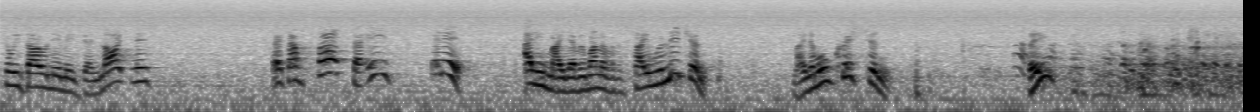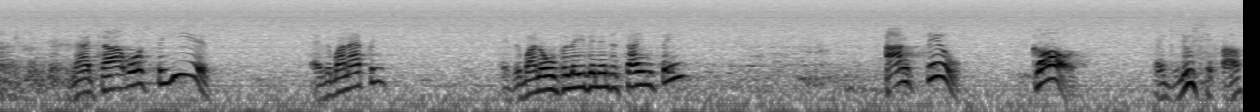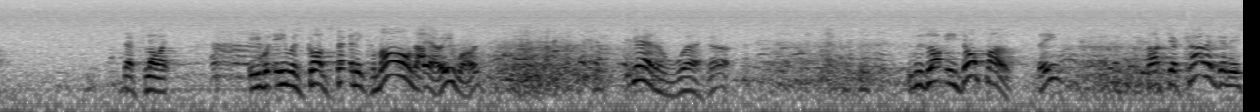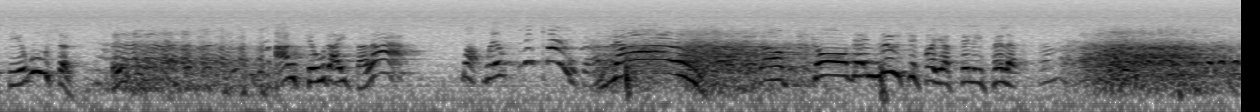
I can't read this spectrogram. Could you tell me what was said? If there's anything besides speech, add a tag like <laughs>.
to his own image and likeness. It's a fact, that is, isn't it? And he made every one of the same religion. Made them all Christians. See? and that's how it was for years. Everyone happy? Everyone all believing in the same thing? Until God and Lucifer, that's like, he, he was God's second in command. There he was. Get away. He was like his oppo, see? Like your Callaghan is to your Wilson, see? Until they fell out. What, Wilson and Callaghan? No! Oh, God and Lucifer, you silly pillock.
